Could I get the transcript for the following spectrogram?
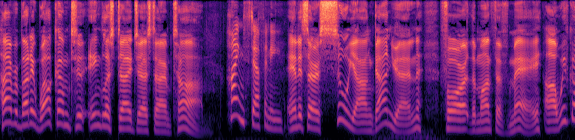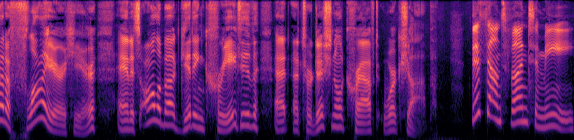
Hi, everybody. Welcome to English Digest. I'm Tom. Hi, I'm Stephanie. And it's our Su Yang Danyuan for the month of May. Uh, we've got a flyer here, and it's all about getting creative at a traditional craft workshop. This sounds fun to me.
